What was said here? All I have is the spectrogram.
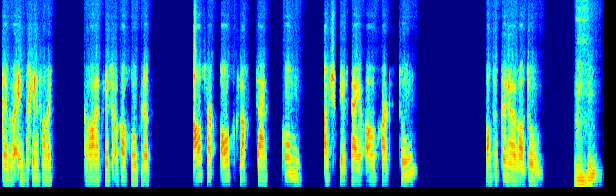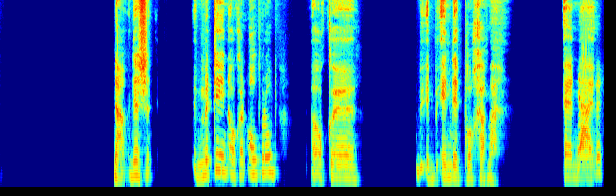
hebben we in het begin van de coronacrisis ook al geroepen, dat als er oogklachten zijn, kom alsjeblieft naar je oogarts toe. Want dan kunnen we wat doen. Mm Nou, dus meteen ook een oproep, ook uh, in dit programma. En, ja, uh, dus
